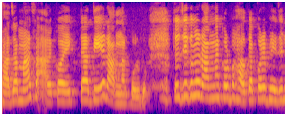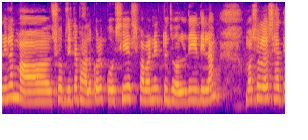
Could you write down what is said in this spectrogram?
ভাজা মাছ আর কয়েকটা দিয়ে রান্না করব। তো যেগুলো রান্না করব হালকা করে ভেজে নিলাম। সবজিটা ভালো করে কষিয়ে সামান্য একটু জল দিয়ে দিলাম। মশলার সাথে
